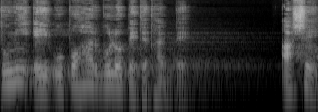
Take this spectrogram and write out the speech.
তুমি এই উপহারগুলো পেতে থাকবে। আসে।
